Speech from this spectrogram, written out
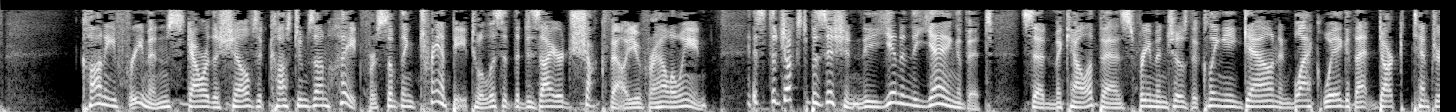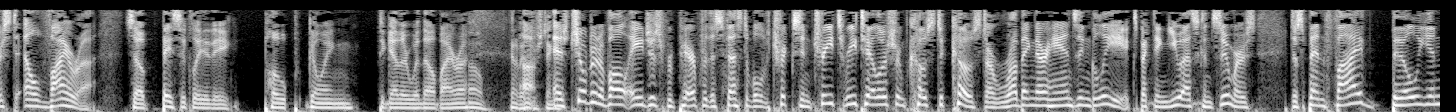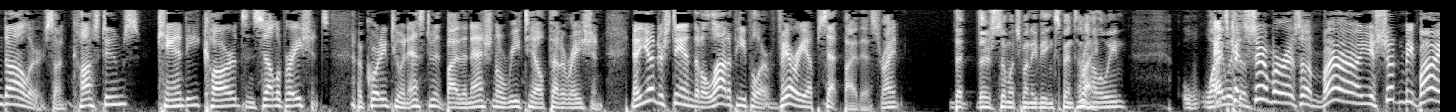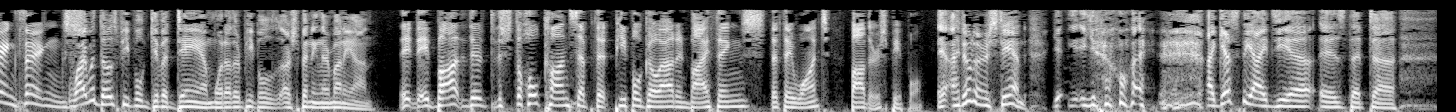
Connie Freeman scoured the shelves at Costumes on Haight for something trampy to elicit the desired shock value for Halloween. It's the juxtaposition, the yin and the yang of it, said McAuliffe as Freeman chose the clingy gown and black wig of that dark temptress Elvira. So basically the Pope going together with Elvira. Oh, kind of Uh, as children of all ages prepare for this festival of tricks and treats, retailers from coast to coast are rubbing their hands in glee, expecting U.S. consumers to spend $5 billion on costumes, candy, cards, and celebrations, according to an estimate by the National Retail Federation. Now, you understand that a lot of people are very upset by this, right? that there's so much money being spent on Right. Halloween. Why it's consumerism. Uh, you shouldn't be buying things. why would those people give a damn what other people are spending their money on? It, it bo- the whole concept that people go out and buy things that they want bothers people. I I don't understand. You, you know, I, I guess the idea is that uh,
